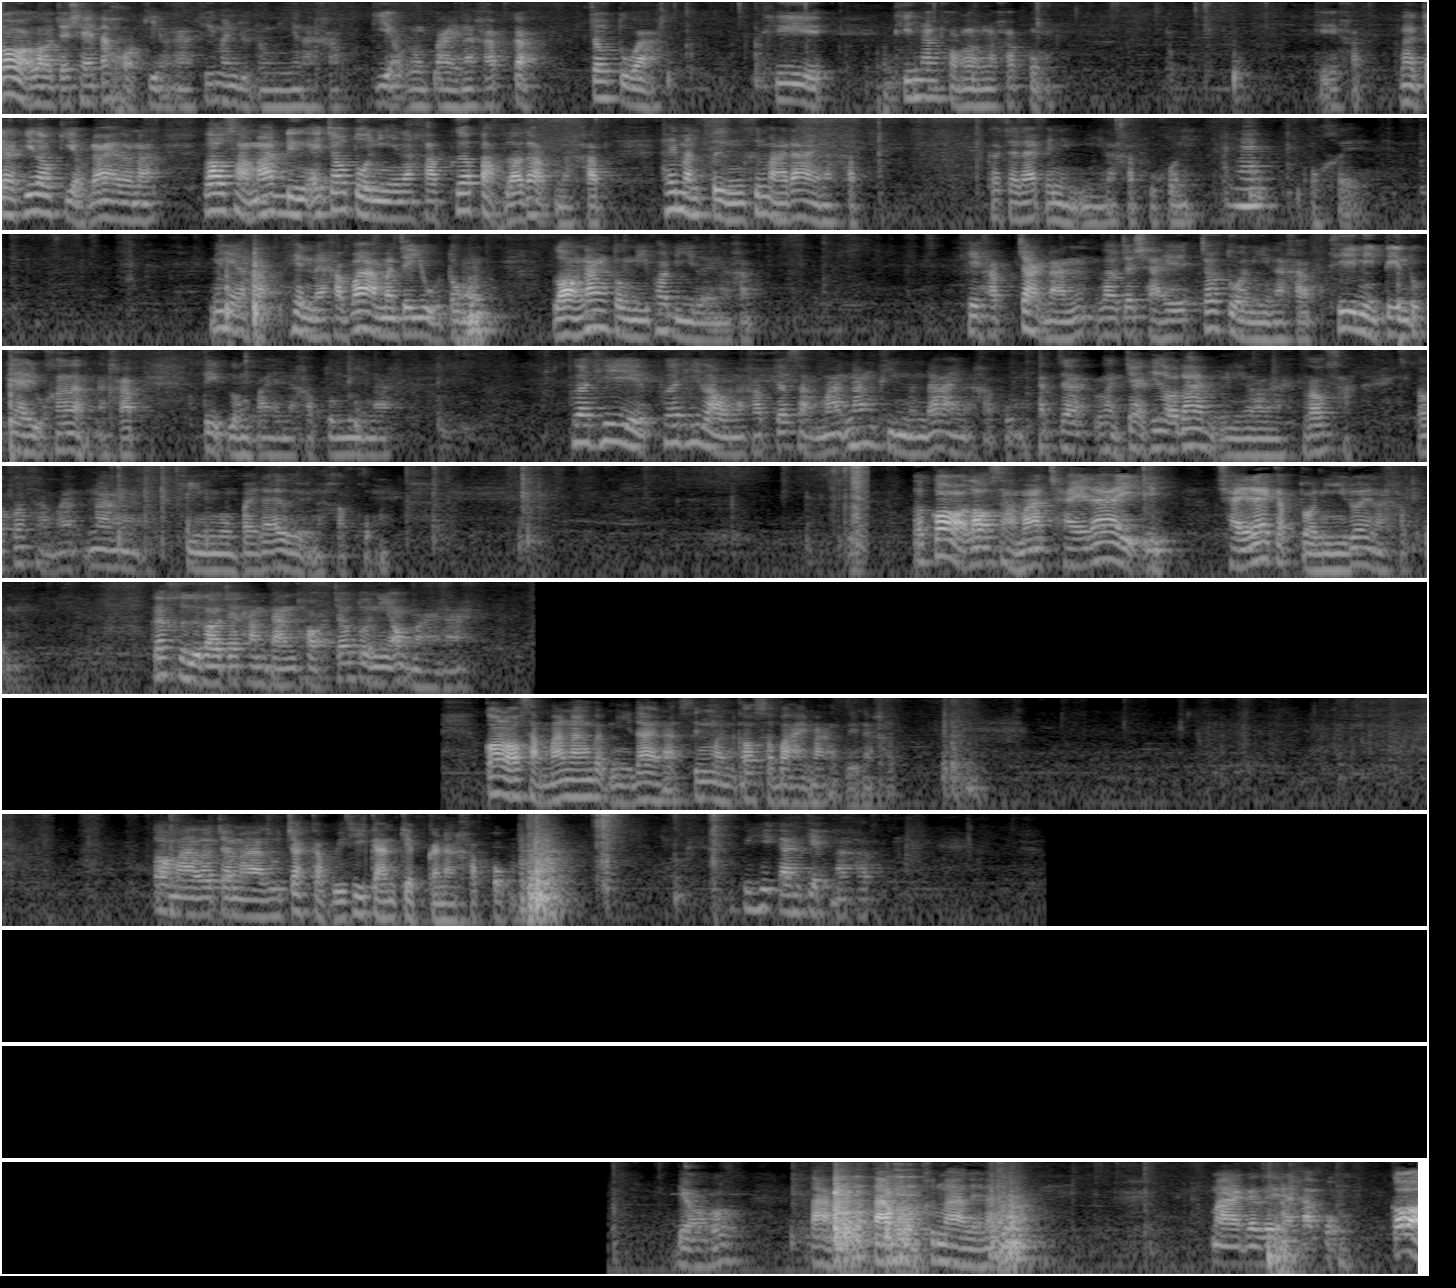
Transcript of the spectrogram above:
ก็เราจะใช้ตะขอเกี่ยวนะที่มันอยู่ตรงนี้นะครับ เกี่ยวลงไปนะครับ กับเจ้าตัวที่ที่นั่งของเรานะครับผมโอเคครับ หลังจากที่เราเกี่ยวได้แล้วนะเราสามารถดึงไอ้เจ้าตัวนี้นะครับ เพื่อปรับระดับนะครับ ให้มันตึงขึ้นมาได้นะครับ ก็จะได้เป็นอย่างนี้นะครับ ทุกคนโอเค นี่นะครับ เห็นไหมครับว่ามันจะอยู่ตรงรองนั่งตรงนี้พอดีเลยนะครับ อเคครับ จากนั้นเราจะใช้เจ้าตัวนี้นะครับ ที่มีตีนตุ๊กแกอยู่ข้างหลังนะครับ ติดลงไปนะครับ ตรงนี้นะ เพื่อที่เพื่อที่เรานะครับ จะสามารถนั่งพิงมันได้นะครับ ผมหลังจากหลังจากที่เราได้แบบนี้แล้วนะเราสาเราก็สามารถนั่งพิงลงไปได้เลยนะครับ ผม แล้วก็เราสามารถใช้ได้อีกใช้ได้กับตัวนี้ด้วยนะครับ ผม ก็คือเราจะทำการถอดเจ้าตัวนี้ออกมานะ ก็เราสามารถนั่งแบบนี้ได้นะ ซึ่งมันก็สบายมากเลยนะครับ ต่อมาเราจะมารู้จักกับวิธีการเก็บกันนะครับผม วิธีการเก็บนะครับ เดี๋ยวตามตามผมขึ้นมาเลยนะครับ มากันเลยนะครับผมก็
